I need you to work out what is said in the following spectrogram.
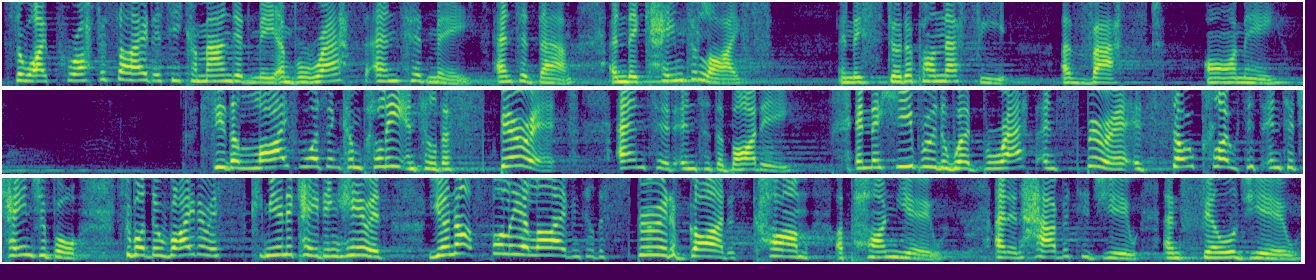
So I prophesied as he commanded me, and breath entered me, entered them, and they came to life, and they stood upon their feet, a vast army. See, the life wasn't complete until the spirit entered into the body. In the Hebrew, the word breath and spirit is so close, it's interchangeable. So, what the writer is communicating here is you're not fully alive until the Spirit of God has come upon you and inhabited you and filled you.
